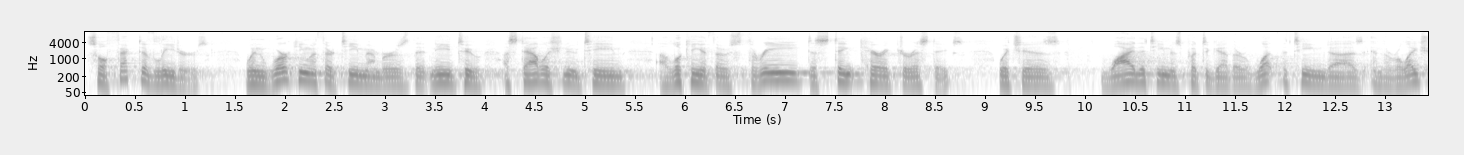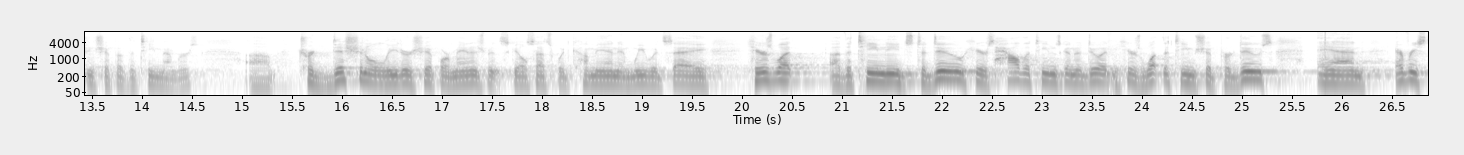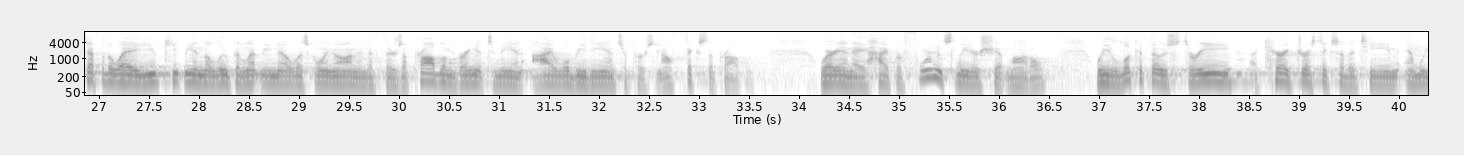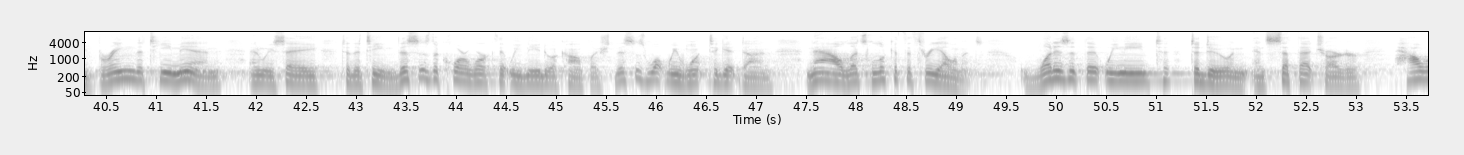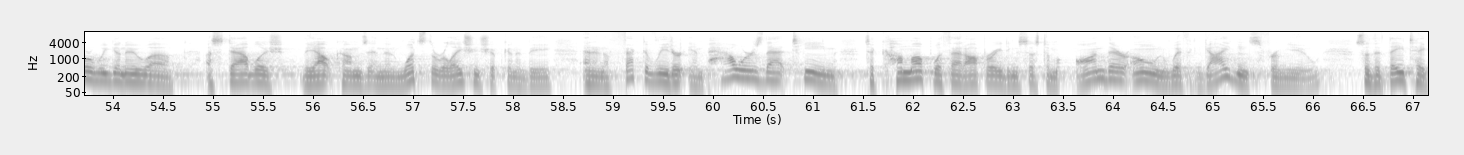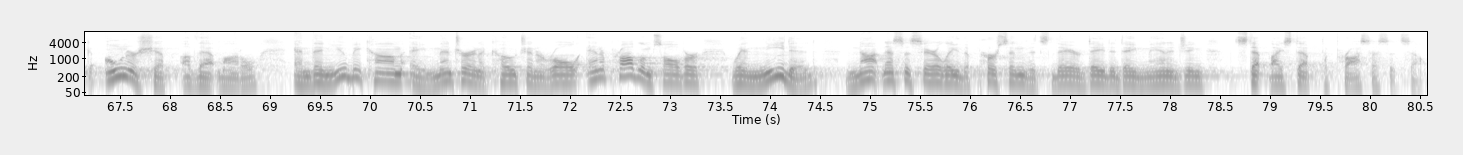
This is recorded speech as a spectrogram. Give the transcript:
So, effective leaders, when working with their team members that need to establish a new team, uh, looking at those three distinct characteristics, which is why the team is put together, what the team does, and the relationship of the team members. Uh, traditional leadership or management skill sets would come in and we would say, here's what uh, the team needs to do, here's how the team's going to do it, and here's what the team should produce. And every step of the way, you keep me in the loop and let me know what's going on. And if there's a problem, bring it to me, and I will be the answer person. I'll fix the problem. Where in a high performance leadership model, we look at those three uh, characteristics of a team and we bring the team in and we say to the team, This is the core work that we need to accomplish. This is what we want to get done. Now let's look at the three elements. What is it that we need to, to do and, and set that charter? How are we going to uh, establish the outcomes? And then what's the relationship going to be? And an effective leader empowers that team to come up with that operating system on their own with guidance from you so that they take ownership of that model. And then you become a mentor and a coach and a role and a problem solver when needed, not necessarily the person that's there day to day managing step by step the process itself.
